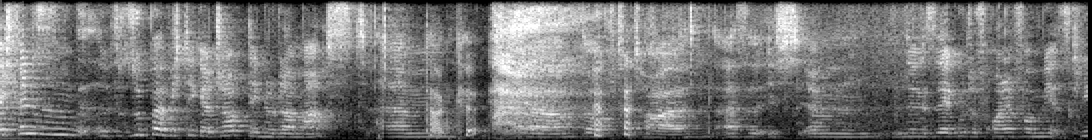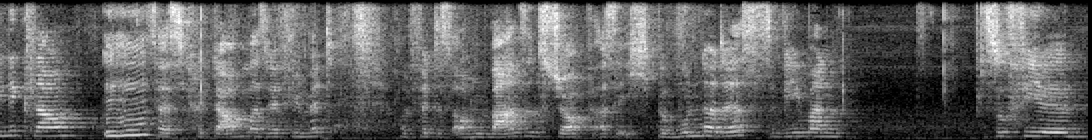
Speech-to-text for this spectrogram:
Aber ich finde, es ist ein super wichtiger Job, den du da machst. Ähm, Danke. Ja, doch, total. Also ich, ähm, eine sehr gute Freundin von mir ist Klinikclown. Mhm. Das heißt, ich kriege da auch immer sehr viel mit und finde das auch ein Wahnsinnsjob. Also ich bewundere das, wie man so viel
